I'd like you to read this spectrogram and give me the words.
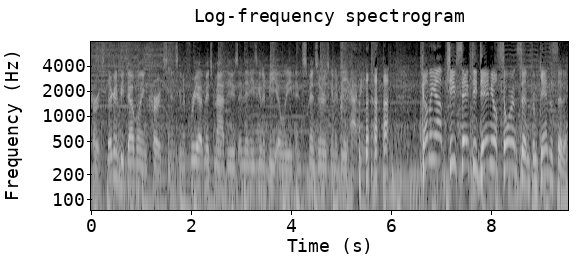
Kurtz. They're going to be doubling Kurtz, and it's going to free up Mitch Mathews, and then he's going to be elite, and Spencer is going to be happy. Coming up, Chief Safety Daniel Sorensen from Kansas City.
